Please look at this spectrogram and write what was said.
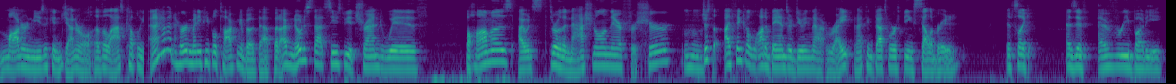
modern music in general of the last couple of and I haven't heard many people talking about that, but I've noticed that seems to be a trend with Bahamas. I would throw the National in there for sure. Mm-hmm. Just I think a lot of bands are doing that right, and I think that's worth being celebrated. It's like as if everybody,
